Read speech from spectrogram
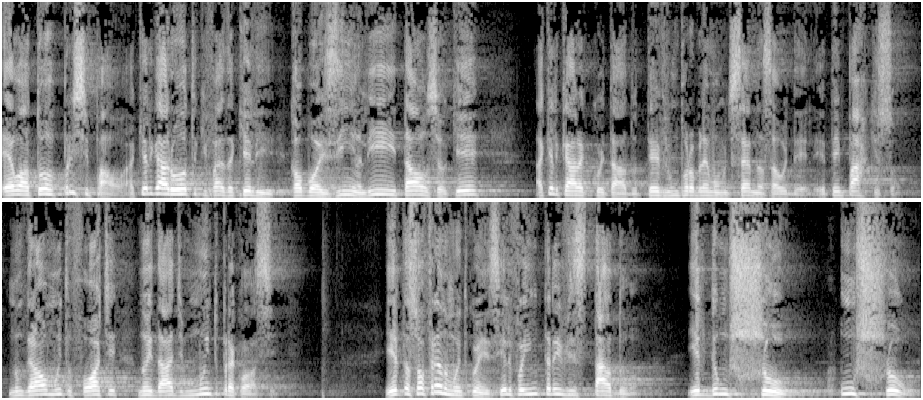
é o ator principal, aquele garoto que faz aquele cowboyzinho ali e tal, não sei o quê. aquele cara, coitado, teve um problema muito sério na saúde dele. Ele tem Parkinson, num grau muito forte, numa idade muito precoce. E ele está sofrendo muito com isso. Ele foi entrevistado. E ele deu um show, um show,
